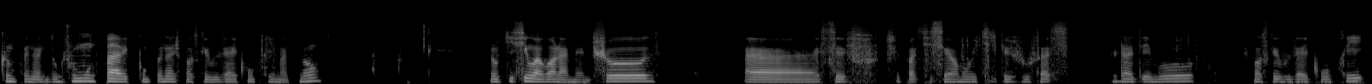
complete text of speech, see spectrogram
component. Donc je vous montre pas avec component, je pense que vous avez compris maintenant. Donc ici, on va voir la même chose. Euh, c'est, je sais pas si c'est vraiment utile que je vous fasse la démo. Je pense que vous avez compris.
